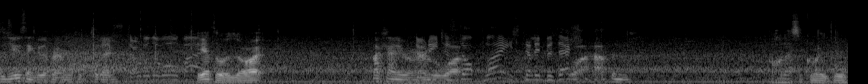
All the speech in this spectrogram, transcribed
did you think of the Premiership today? Stolen the ball back. Yeah, I thought it was alright. I can't even No remember need to what stop play. Still in possession. what happened. Oh, that's a great ball.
